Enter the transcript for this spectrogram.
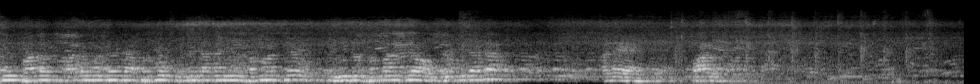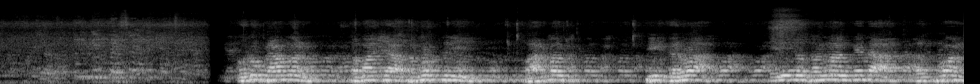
અખિલ ભારત માનવ મંડળ પ્રમુખ દાદાની સમાન છે એની જો સમાન છે મોદી દાદા અને પાલ ગુરુ બ્રાહ્મણ સમાજના પ્રમુખ શ્રી ભારમલ પી ગરવા, એની તો સન્માન કહેતા લક્ષ્મણ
